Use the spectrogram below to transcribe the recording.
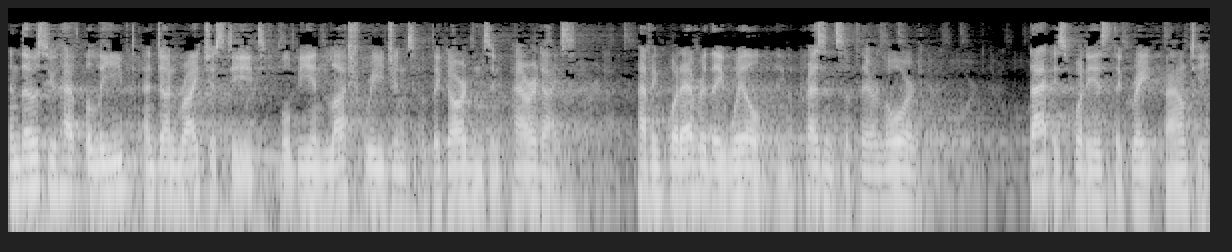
And those who have believed and done righteous deeds will be in lush regions of the gardens in paradise, having whatever they will in the presence of their Lord. That is what is the great bounty.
